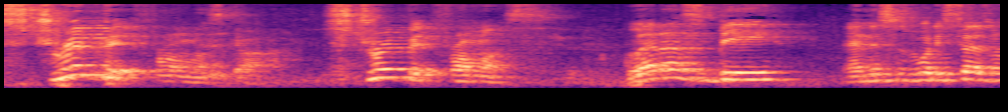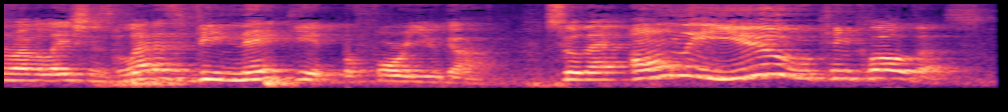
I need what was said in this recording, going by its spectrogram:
Strip it from us, God. Strip it from us. Let us be, and this is what he says in Revelations, let us be naked before you, God, so that only you can clothe us.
